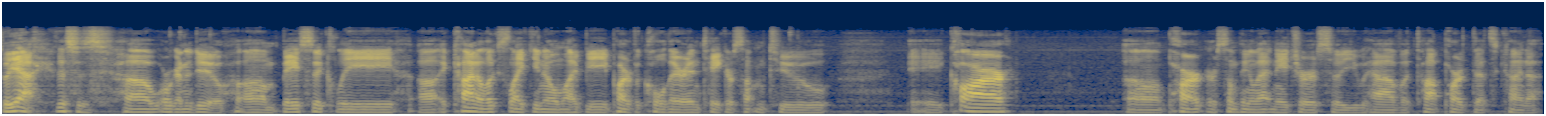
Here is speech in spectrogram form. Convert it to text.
So yeah, this is uh, what we're going to do. Um, basically, uh, it kind of looks like, you know, might be part of a cold air intake or something to a car uh, part or something of that nature. So you have a top part that's kind of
